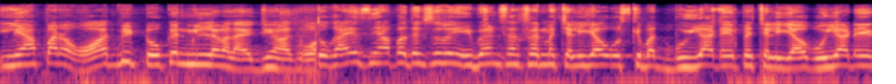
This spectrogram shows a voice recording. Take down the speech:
यहाँ पर और भी टोकन मिलने वाला है। जी हाँ तो गाइस यहाँ पर देख सकते हो तो इवेंट सेक्शन में चली जाओ, उसके बाद बुया डे पे चली जाओ। बुया डे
